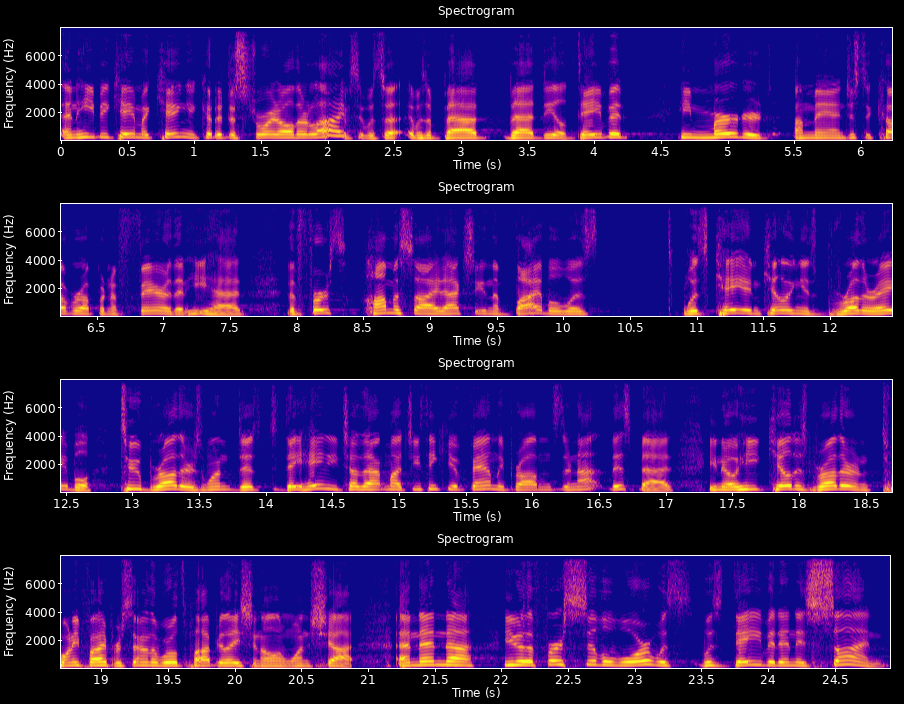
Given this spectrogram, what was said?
and he became a king and could have destroyed all their lives. It was a, it was a bad, bad deal. David, he murdered a man just to cover up an affair that he had. The first homicide actually in the Bible was was Cain killing his brother Abel. Two brothers, one they hate each other that much. You think you have family problems? They're not this bad. You know, he killed his brother and 25% of the world's population all in one shot. And then, uh, you know, the first civil war was was David and his son.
